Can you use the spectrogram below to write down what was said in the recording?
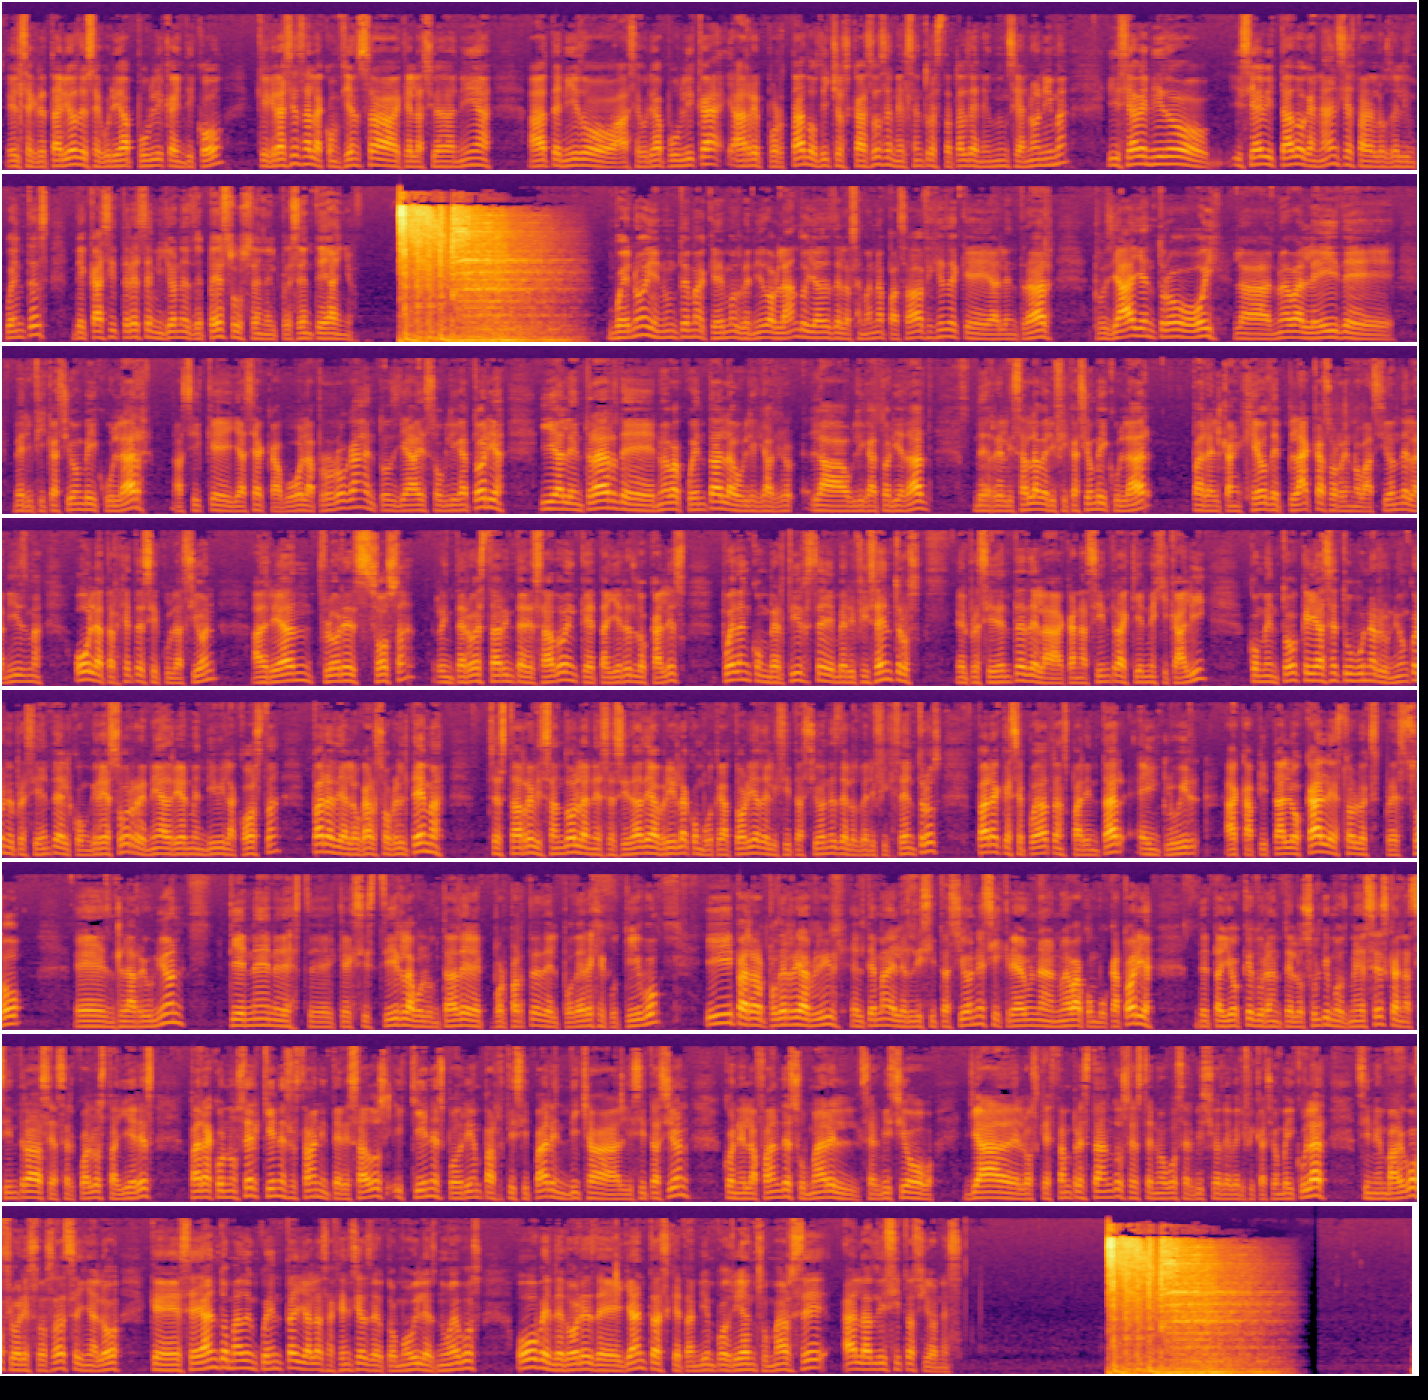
El secretario de Seguridad Pública indicó que gracias a la confianza que la ciudadanía ha tenido a Seguridad Pública, ha reportado dichos casos en el Centro Estatal de Denuncia Anónima, y se ha venido y se ha evitado ganancias para los delincuentes de casi 13 millones de pesos en el presente año. Bueno, y en un tema que hemos venido hablando ya desde la semana pasada, fíjese que al entrar, pues ya, ya entró hoy la nueva ley de verificación vehicular, así que ya se acabó la prórroga, entonces ya es obligatoria. Y al entrar de nueva cuenta la, la obligatoriedad de realizar la verificación vehicular para el canjeo de placas o renovación de la misma. O la tarjeta de circulación, Adrián Flores Sosa reiteró estar interesado en que talleres locales puedan convertirse en verificentros. El presidente de la Canacintra aquí en Mexicali comentó que ya se tuvo una reunión con el presidente del Congreso, René Adrián Mendívil Acosta, para dialogar sobre el tema se está revisando la necesidad de abrir la convocatoria de licitaciones de los verificentros para que se pueda transparentar e incluir a capital local. Esto lo expresó en la reunión. Tienen este, que existir la voluntad por parte del Poder Ejecutivo y para poder reabrir el tema de las licitaciones y crear una nueva convocatoria. Detalló que durante los últimos meses Canacintra se acercó a los talleres para conocer quiénes estaban interesados y quiénes podrían participar en dicha licitación, con el afán de sumar el servicio ya de los que están prestándose este nuevo servicio de verificación vehicular. Sin embargo, Flores Sosa señaló que se han tomado en cuenta ya las agencias de automóviles nuevos o vendedores de llantas que también podrían sumarse a las licitaciones.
